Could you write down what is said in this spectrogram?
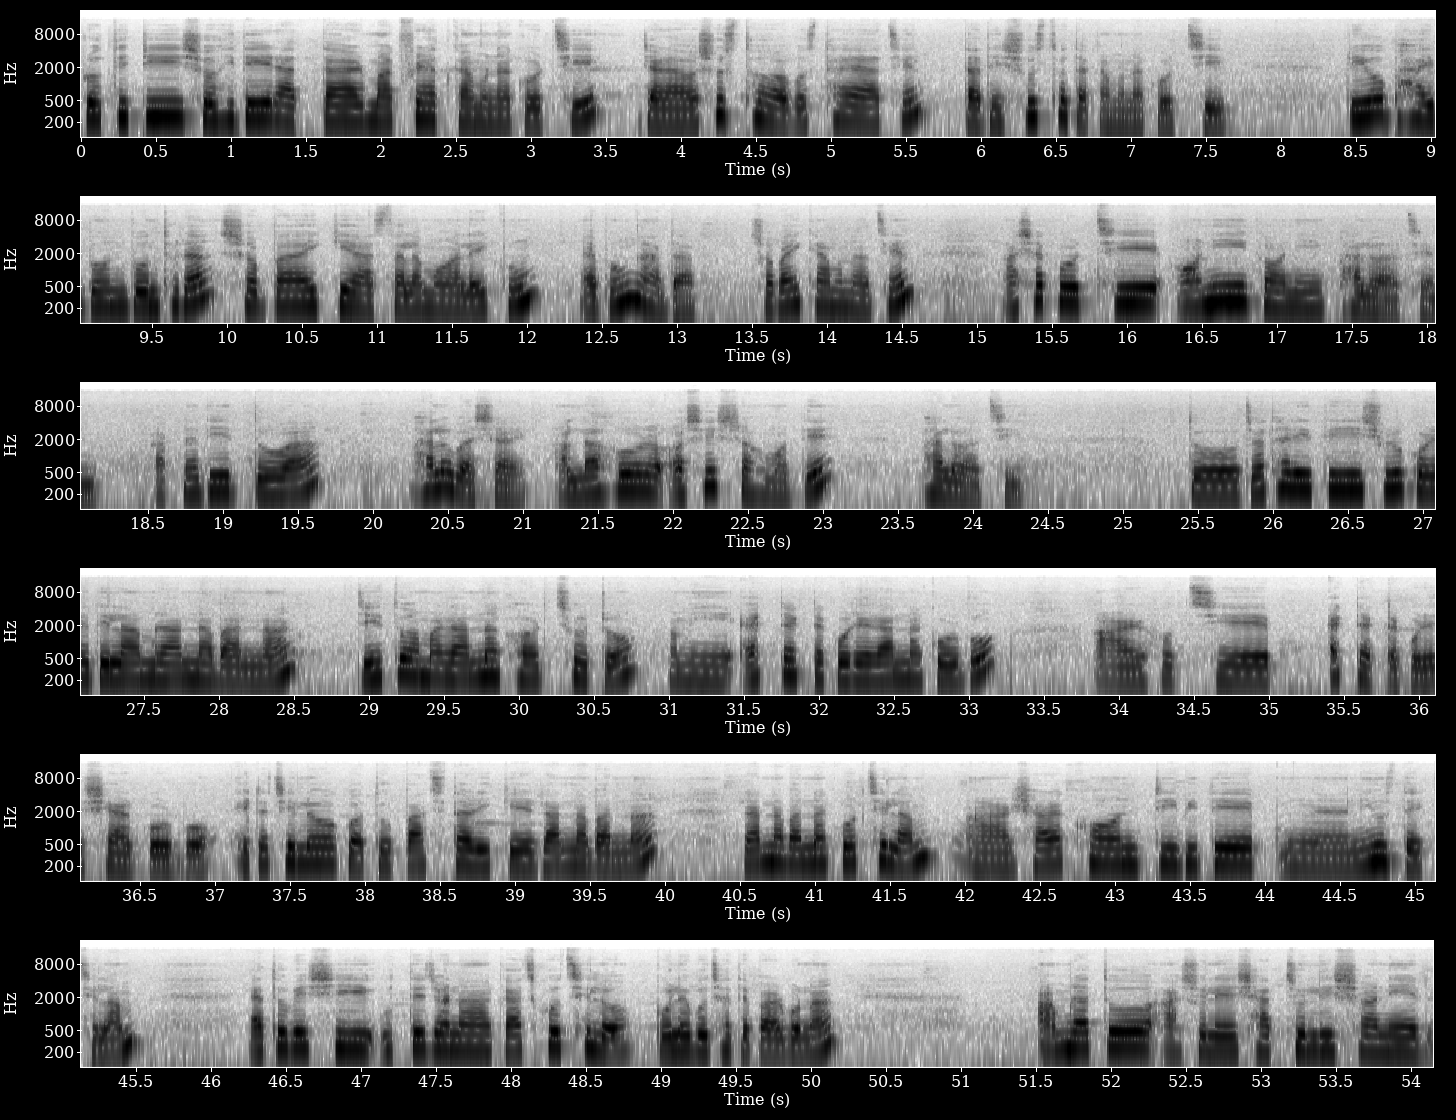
প্রতিটি শহীদের আত্মার মাগফেরাত কামনা করছি। যারা অসুস্থ অবস্থায় আছেন, তাদের সুস্থতা কামনা করছি। প্রিয় ভাই বোন বন্ধুরা, সবাইকে আসসালামু আলাইকুম এবং আদাব। সবাই কেমন আছেন? আশা করছি অনেক অনেক ভালো আছেন। আপনাদের দোয়া, ভালোবাসায় আল্লাহর অশেষ রহমতে ভালো আছি। তো যথারীতি শুরু করে দিলাম রান্না বান্না যেহেতু আমার রান্নাঘর ছোট, আমি একটা একটা করে রান্না করব আর হচ্ছে একটা একটা করে শেয়ার করব। এটা ছিল গত পাঁচ তারিখের রান্না বান্না রান্না বান্না করছিলাম আর সারাক্ষণ টিভিতে নিউজ দেখছিলাম। এত বেশি উত্তেজনা কাজ করছিল বলে বোঝাতে পারব না। আমরা তো আসলে সাতচল্লিশ সনের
